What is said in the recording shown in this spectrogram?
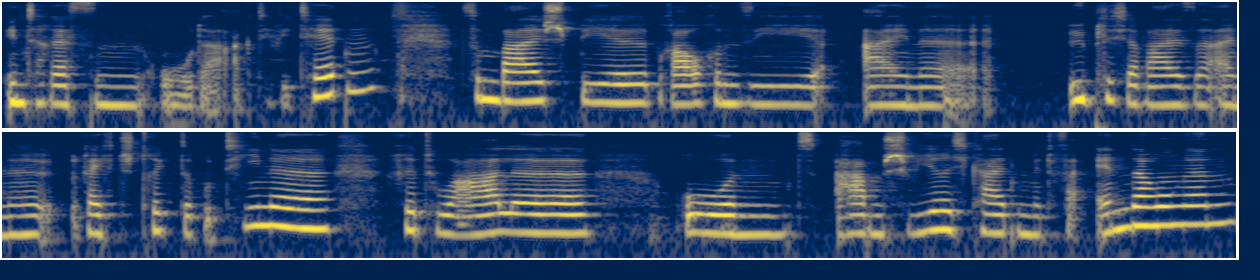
Interessen oder Aktivitäten. Zum Beispiel brauchen sie eine üblicherweise eine recht strikte Routine, Rituale und haben Schwierigkeiten mit Veränderungen.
